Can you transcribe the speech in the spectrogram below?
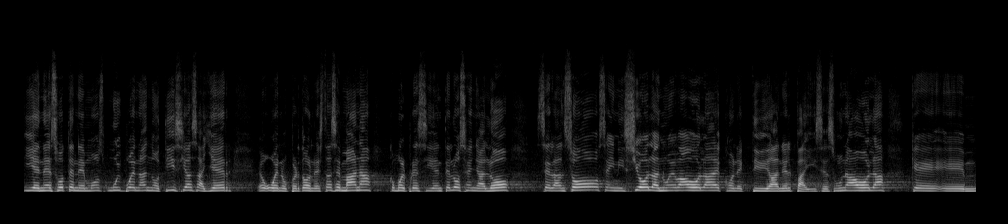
y en eso tenemos muy buenas noticias. Ayer, eh, bueno, perdón, esta semana, como el presidente lo señaló, se lanzó, se inició la nueva ola de conectividad en el país. Es una ola que em,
